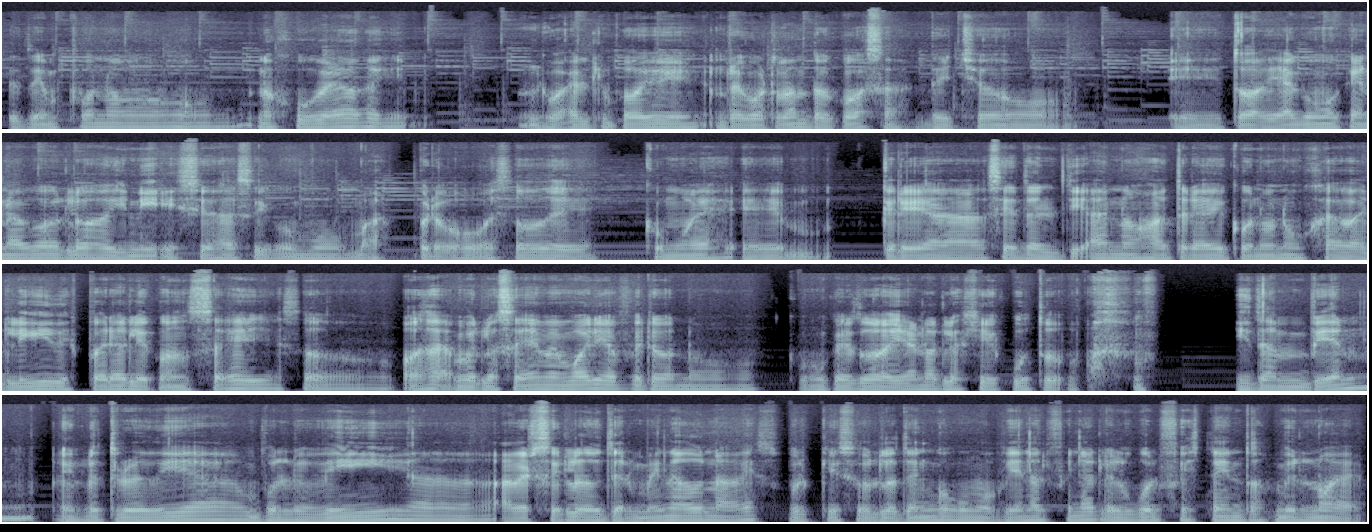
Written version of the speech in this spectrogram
Hace tiempo no, no jugaba y igual voy recordando cosas. De hecho, eh, todavía como que no hago los inicios así como más pro, eso de cómo es, eh, crea siete aldeanos, atrae con uno un jabalí, dispárale con seis, eso, o sea, me lo sé de memoria, pero no, como que todavía no lo ejecuto. Y también el otro día volví a, a ver si lo termino de una vez, porque eso lo tengo como bien al final, el Wolfenstein 2009,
